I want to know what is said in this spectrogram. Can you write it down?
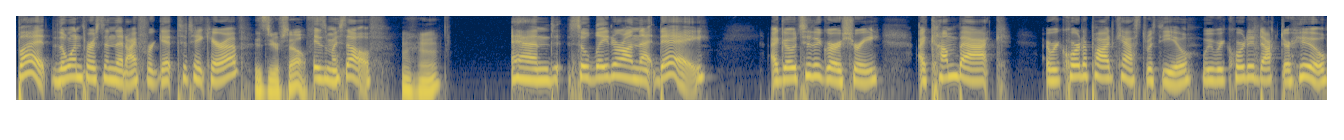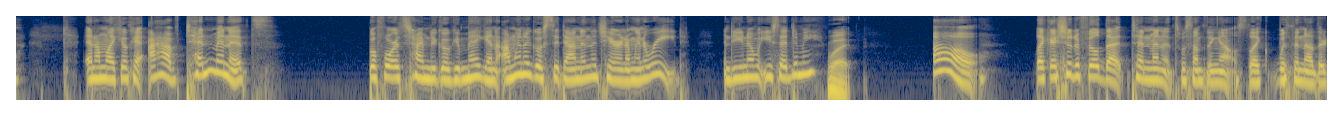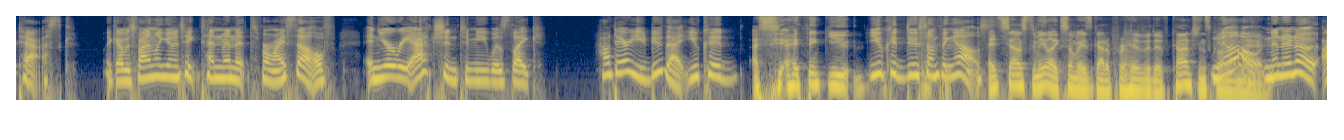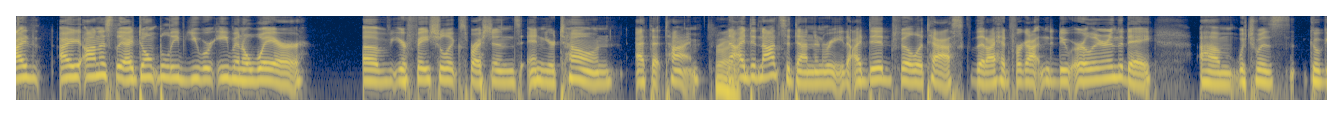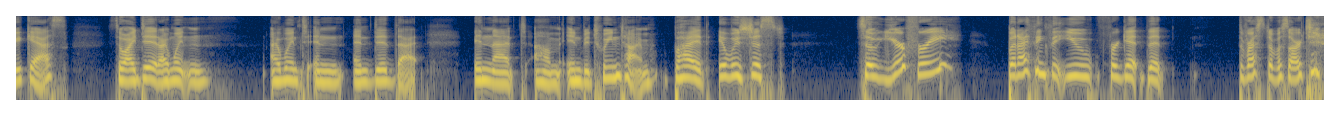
But the one person that I forget to take care of Is yourself. is myself. mm-hmm. And so later on that day, I go to the grocery, I come back, I record a podcast with you. We recorded Doctor Who, and I'm like, okay, I have 10 minutes before it's time to go get Megan. I'm going to go sit down in the chair and I'm going to read. And do you know what you said to me? What? Oh, like I should have filled that 10 minutes with something else, like with another task. Like I was finally going to take 10 minutes for myself. And your reaction to me was like, how dare you do that? You could I see. I think you. you could do something else. It sounds to me like somebody's got a prohibitive conscience going on No, no, no, no. I, I honestly, I don't believe you were even aware of your facial expressions and your tone at that time. Right. Now, I did not sit down and read. I did fill a task that I had forgotten to do earlier in the day, um, which was go get gas. So I did. I went and I went and and did that in that um, in between time. But it was just so you're free, but I think that you forget that the rest of us are too.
